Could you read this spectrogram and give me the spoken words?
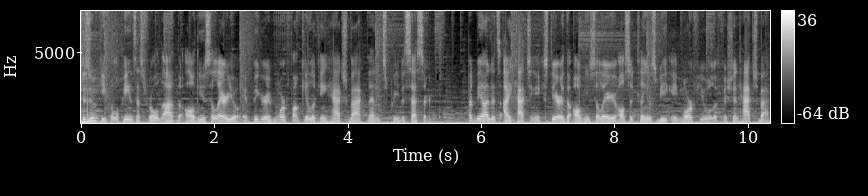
Suzuki Philippines has rolled out the all-new Celerio, a bigger and more funky-looking hatchback than its predecessor. But beyond its eye-catching exterior, the all-new Celerio also claims being a more fuel-efficient hatchback.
